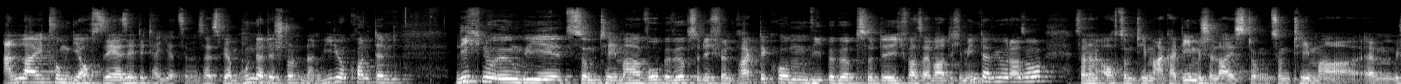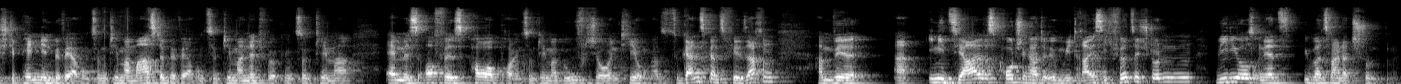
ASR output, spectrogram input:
Anleitungen, die auch sehr, sehr detailliert sind. Das heißt, wir haben hunderte Stunden an Videocontent, nicht nur irgendwie zum Thema, wo bewirbst du dich für ein Praktikum, wie bewirbst du dich, was erwarte ich im Interview oder so, sondern auch zum Thema akademische Leistung, zum Thema ähm, Stipendienbewerbung, zum Thema Masterbewerbung, zum Thema Networking, zum Thema MS Office, PowerPoint, zum Thema berufliche Orientierung. Also zu ganz, ganz vielen Sachen haben wir äh, initial das Coaching hatte irgendwie 30, 40 Stunden Videos und jetzt über 200 Stunden.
